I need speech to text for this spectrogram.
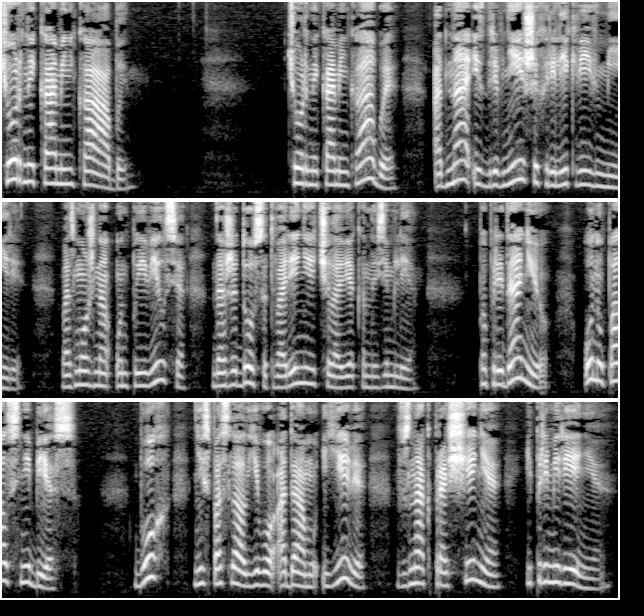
Черный камень Каабы. Черный камень Каабы – одна из древнейших реликвий в мире. Возможно, он появился даже до сотворения человека на земле. По преданию, он упал с небес. Бог не спаслал его Адаму и Еве в знак прощения и примирения.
